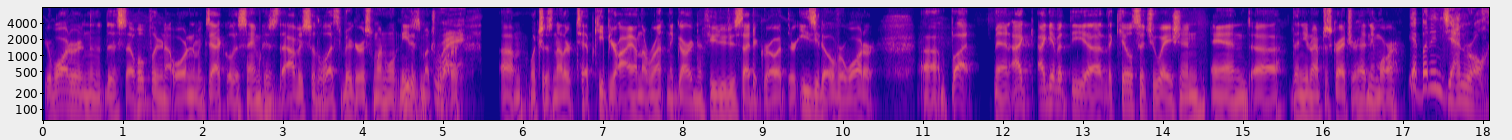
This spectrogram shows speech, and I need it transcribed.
You're watering the- this. So hopefully, you're not watering them exactly the same because obviously the less vigorous one won't need as much water. Right. Um, which is another tip. Keep your eye on the runt in the garden. If you do decide to grow it, they're easy to overwater. Um, but man, I, I give it the uh, the kill situation, and uh, then you don't have to scratch your head anymore. Yeah, but in general,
